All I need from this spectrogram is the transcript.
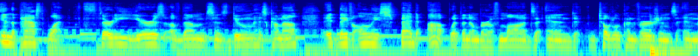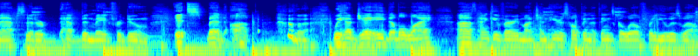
in the past, what, 30 years of them since Doom has come out, it, they've only sped up with the number of mods and total conversions and maps that are have been made for Doom. It's sped up. we have J A Y Y. Uh, thank you very much, and here's hoping that things go well for you as well.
